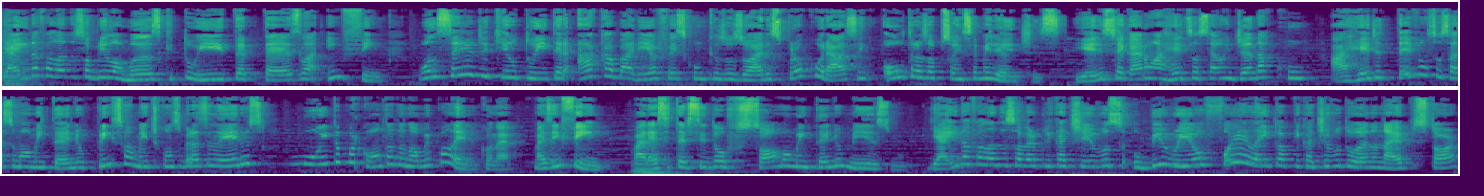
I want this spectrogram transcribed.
E ainda falando sobre Elon Musk, Twitter, Tesla, enfim, o anseio de que o Twitter acabaria fez com que os usuários procurassem outras opções semelhantes, e eles chegaram à rede social indiana Cool. A rede teve um sucesso momentâneo, principalmente com os brasileiros, muito por conta do nome polêmico, né? Mas enfim, parece ter sido só momentâneo mesmo. E ainda falando sobre aplicativos, o Be Real foi eleito o aplicativo do ano na App Store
